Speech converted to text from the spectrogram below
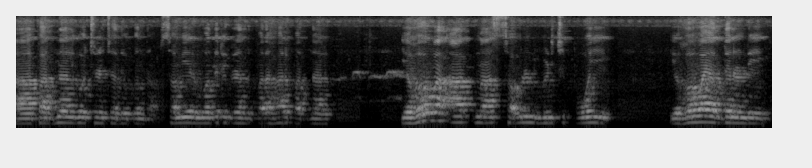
ఆ పద్నాలుగు వచ్చిన చదువుకుందాం. సమయలు మొదటి గ్రంథం పదహారు పద్నాలుగు. యహోవ ఆత్మ సౌలును విడిచిపోయి యహోవ యొద్ద నుండి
